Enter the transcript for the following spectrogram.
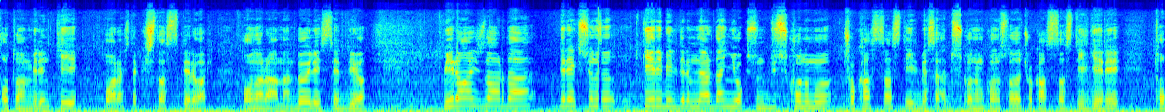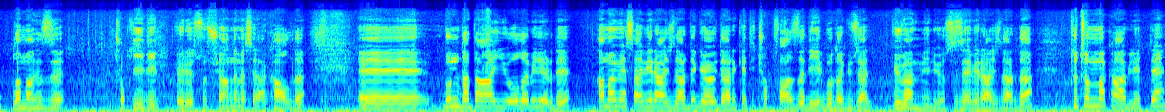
otomobilin ki bu araçta kış lastikleri var. Ona rağmen böyle hissediliyor. Virajlarda direksiyonu geri bildirimlerden yoksun. Düz konumu çok hassas değil mesela. Düz konum konusunda da çok hassas değil. Geri toplama hızı çok iyi değil. Görüyorsunuz şu anda mesela kaldı. Ee, bunda daha iyi olabilirdi. Ama mesela virajlarda gövde hareketi çok fazla değil. Bu da güzel. Güven veriyor size virajlarda. Tutunma kabiliyette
